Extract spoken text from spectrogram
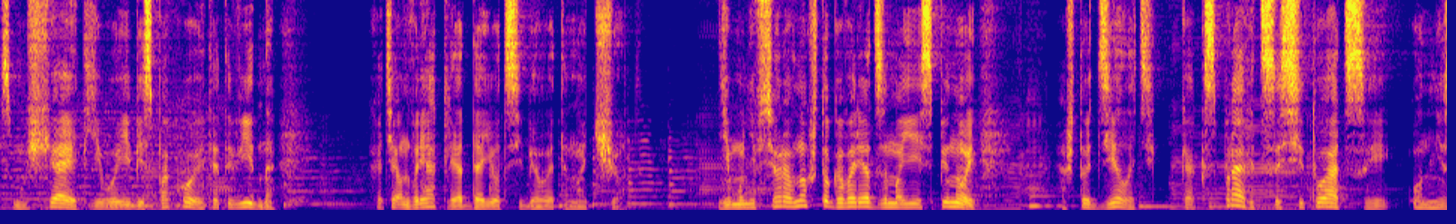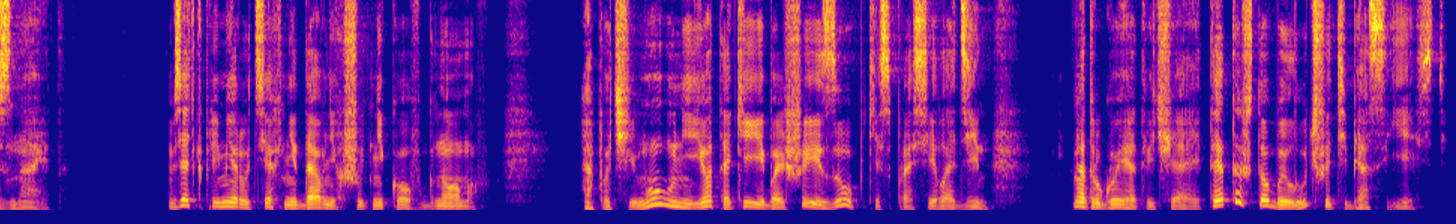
смущает его и беспокоит, это видно, хотя он вряд ли отдает себе в этом отчет. Ему не все равно, что говорят за моей спиной, а что делать, как справиться с ситуацией, он не знает. Взять, к примеру, тех недавних шутников-гномов. «А почему у нее такие большие зубки?» — спросил один — а другой отвечает, это чтобы лучше тебя съесть.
